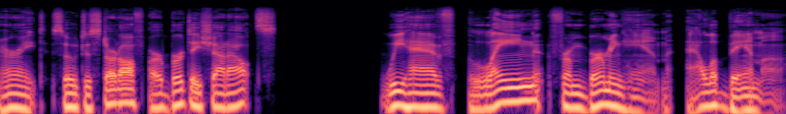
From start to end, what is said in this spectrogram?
All right, so to start off our birthday shout outs, we have Lane from Birmingham, Alabama.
